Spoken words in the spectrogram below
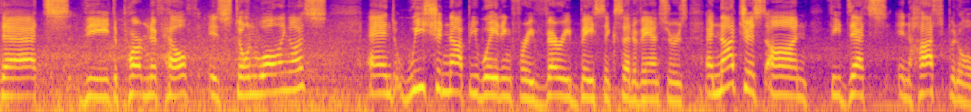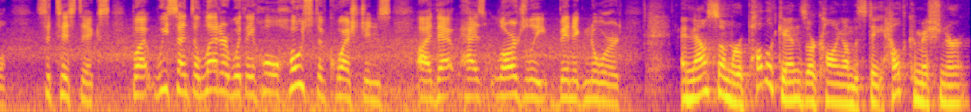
that the Department of Health is stonewalling us. And we should not be waiting for a very basic set of answers, and not just on the deaths in hospital statistics, but we sent a letter with a whole host of questions uh, that has largely been ignored. And now some Republicans are calling on the state health commissioner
